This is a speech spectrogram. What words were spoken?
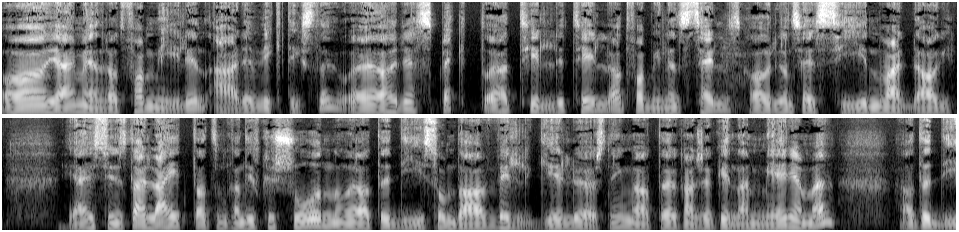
Og jeg mener at familien er det viktigste. Og jeg har respekt og jeg har tillit til at familien selv skal organisere sin hverdag. Jeg syns det er leit at man kan diskusjon om at de som da velger løsning med at kanskje kvinnen er mer hjemme, at de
